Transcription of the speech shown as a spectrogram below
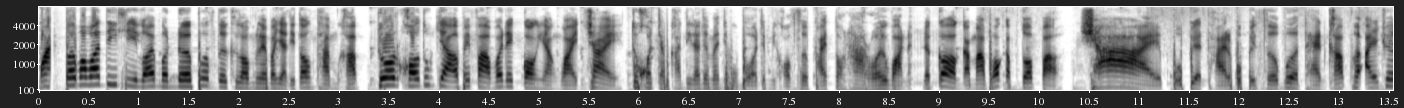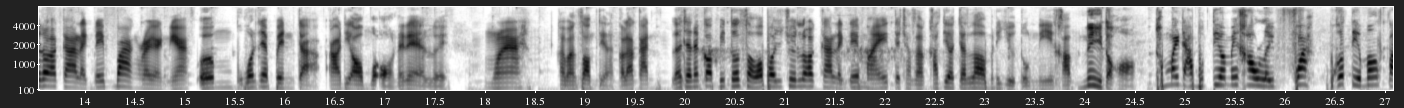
มาเปิดมาวันที่ 400เหมือนเดิมเพิ่มเติมคือเรามีอะไรบางอย่างที่ต้องทำครับโยนของทุกอย่างเอาไปฝากไว้ในกล่องอย่างไว ใช่ ทุกคนจำครั้งที่แล้วได้ไหมที่ผมบอกว่าจะมีของเซอร์ไพรส์ตอน 500 วัน แล้วก็กลับมาพร้อมกับตัวเปล่า ใช่ผมเปลี่ยนถ่ายระบบเป็นเซิร์ฟเวอร์แทนครับเพื่ออาจจะช่วยลดอาการแหลกได้บ้างอะไรอย่างเนี้ยเอิมผมว่าจะเป็นจากกาที่เอาหมดออกแน่ๆเลยมา ใครมันซ่อมทีหลังก็แล้วกัน แล้วจากนั้นก็ปีทดสอบว่าพอจะช่วยลดอาการแหลกได้ไหมแต่ฉากสำคัญที่เราจะเล่าไม่ได้อยู่ตรงนี้ครับ นี่ต่อหอกทำไมดาบบุเตียวไม่เข้าเลยฟะปกติมันต้องแต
